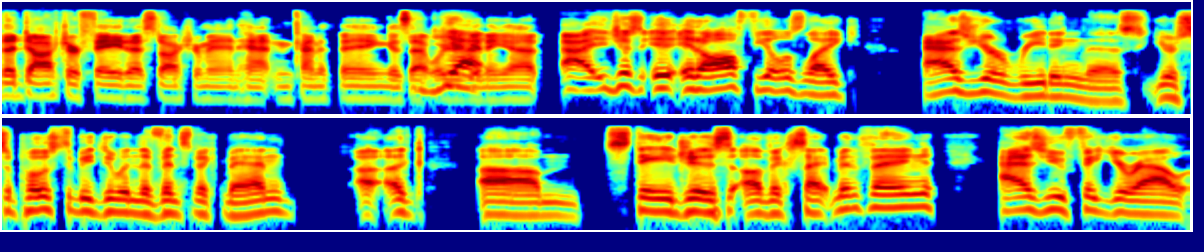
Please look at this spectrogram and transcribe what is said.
the Doctor Fate as Doctor Manhattan kind of thing. Is that what yeah, you're getting at? I just it, it all feels like as you're reading this, you're supposed to be doing the Vince McMahon uh, um, stages of excitement thing as you figure out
